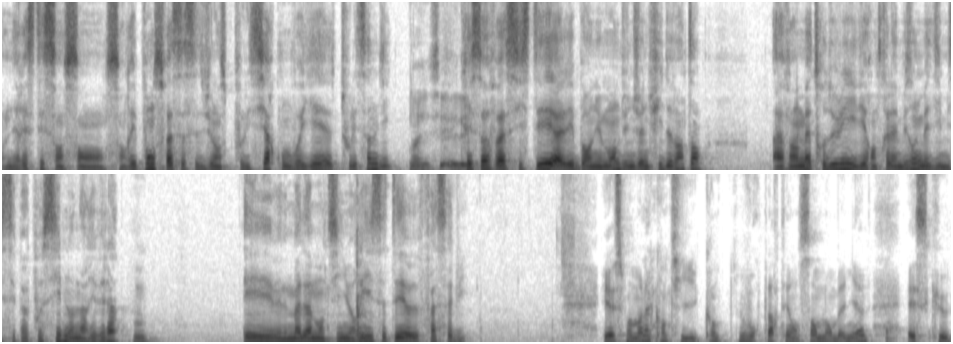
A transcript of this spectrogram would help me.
on est resté sans, sans- sans réponse face à cette violence policière qu'on voyait tous les samedis. ouais, Christophe a assisté à l'éborgnement d'une jeune fille de 20 ans. À 20 mètres de lui, il est rentré à la maison, il m'a dit Mais c'est pas possible d'en arriver là. Mm. Et Madame Antignori, c'était euh, face à lui. Et à ce moment-là, quand, vous repartez ensemble en bagnole, est-ce que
